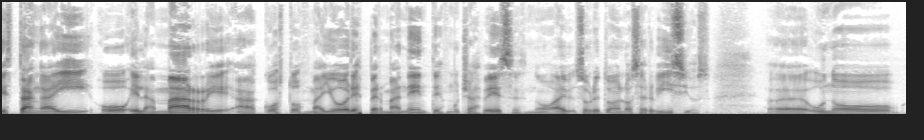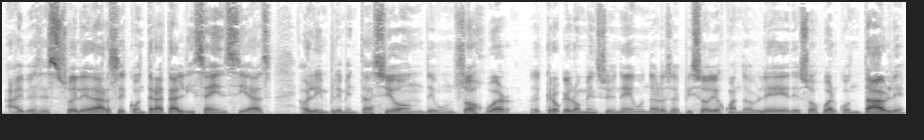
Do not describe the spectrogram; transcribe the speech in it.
que están ahí o el amarre a costos mayores, permanentes muchas veces, ¿no? sobre todo en los servicios. Eh, uno a veces suele darse, contrata licencias o la implementación de un software, creo que lo mencioné en uno de los episodios cuando hablé de software contable,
